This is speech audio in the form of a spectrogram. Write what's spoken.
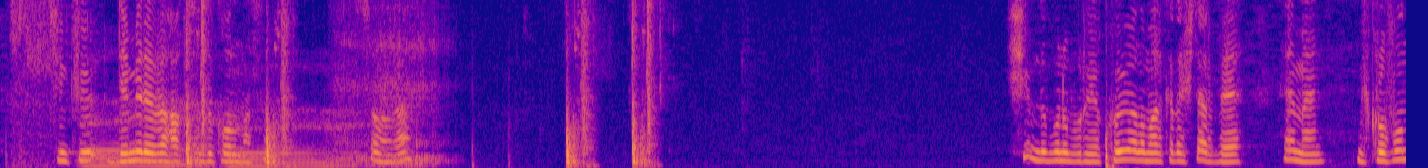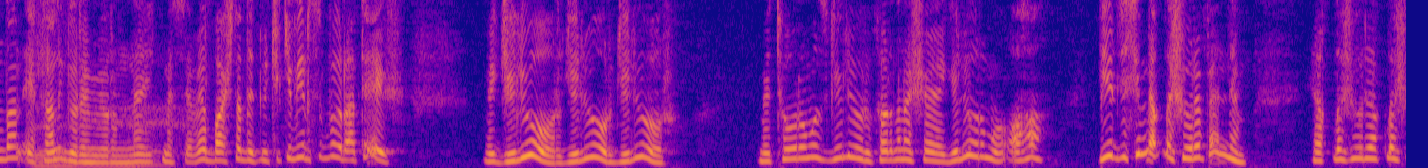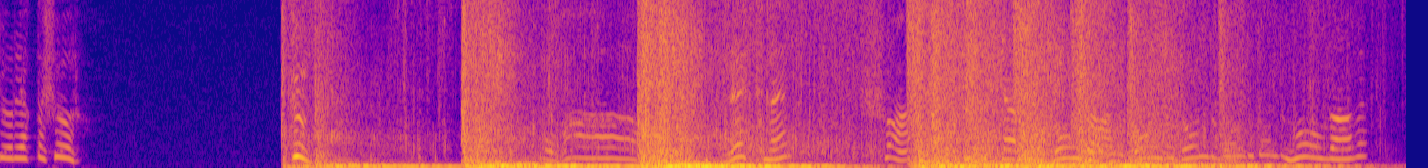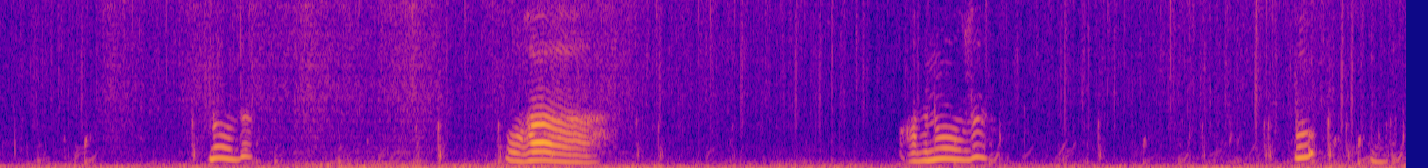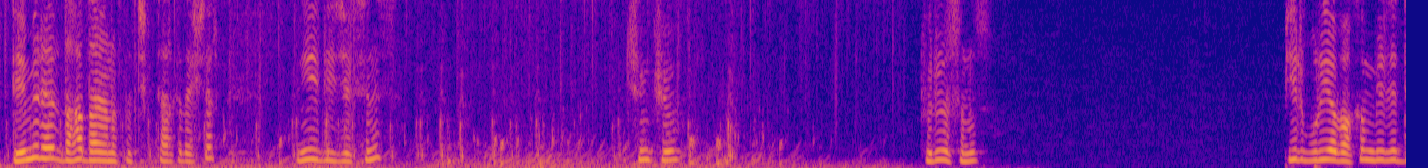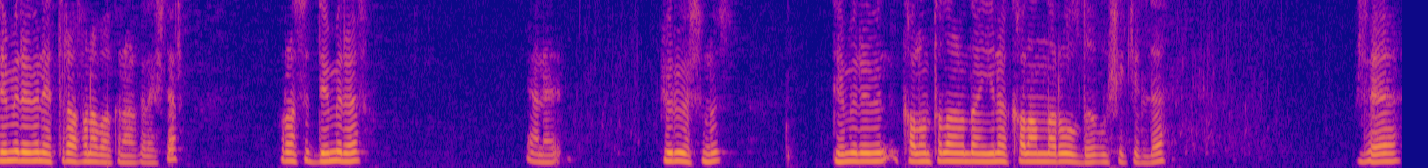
Çünkü demir eve haksızlık olmasın. Sonra Şimdi bunu buraya koyalım arkadaşlar ve hemen mikrofondan ekranı göremiyorum ne hikmetse ve başladık 3 2 1 0 ateş. Ve geliyor, geliyor, geliyor. Meteorumuz geliyor yukarıdan aşağıya. Geliyor mu? Aha. Bir cisim yaklaşıyor efendim. Yaklaşıyor, yaklaşıyor, yaklaşıyor. Güm. Oha. Resmen şu an dışarıda dondu abi. Dondu, dondu, dondu, dondu. Ne oldu abi? Ne oldu? Oha. Abi ne oldu? Bu demir ev daha dayanıklı çıktı arkadaşlar. Niye diyeceksiniz? Çünkü görüyorsunuz bir buraya bakın bir de demir evin etrafına bakın arkadaşlar. Burası demir ev. Yani görüyorsunuz. Demir evin kalıntılarından yine kalanlar oldu bu şekilde. Ve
